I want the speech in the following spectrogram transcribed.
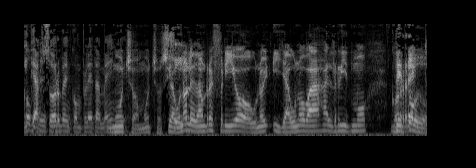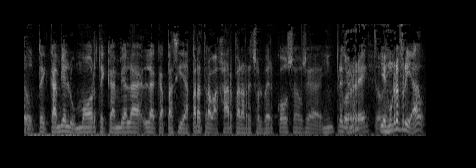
y te absorben completamente. Mucho, mucho. Si a uno le da un resfrío uno, y ya uno baja el ritmo de todo, te cambia el humor, te cambia la, capacidad para trabajar, para resolver cosas, o sea, es impresionante. Correcto. Y es un resfriado.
